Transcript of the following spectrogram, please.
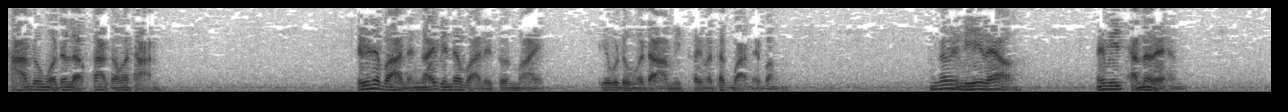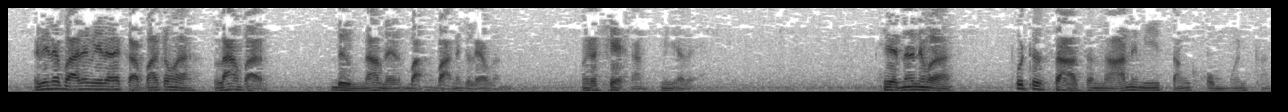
ฐานดูหมดนั่นแหละพระกรรมฐานวินาบาตยังไงวินาบาตในต้นไม้เทวดงวดามีใครมาทักบาทในบ้างมันก็ไม่มีแล้ว ไม่มีฉันอะไรฮะวินาบาตไม่มีอะไรกลับมาก็มาล้างบาตดื่มน้ำในบาตบาตนั่นก็แล้วกันมันก็แค่นั้นมีอะไร เหตุนั้นเนี่ยว่า พุทธศาสนาเนี่ยมีสังคมเหมือนกัน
